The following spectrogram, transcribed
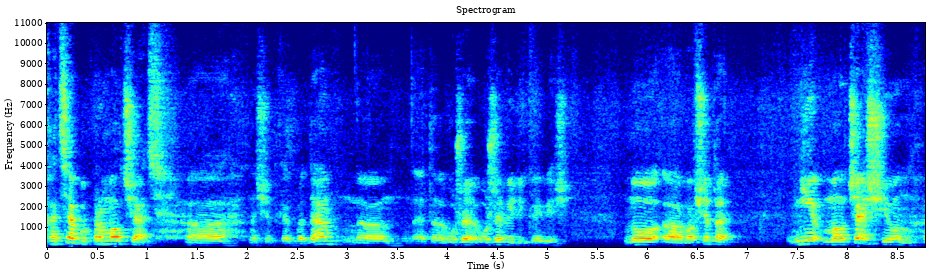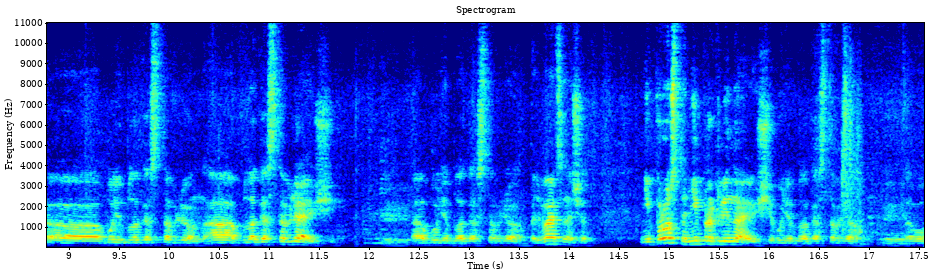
Хотя бы промолчать, значит, как бы, да, это уже, уже великая вещь. Но вообще-то не молчащий он будет благословлен, а благословляющий. А, будет благословлен. Понимаете, значит, не просто не проклинающий будет благословлен. Вот.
